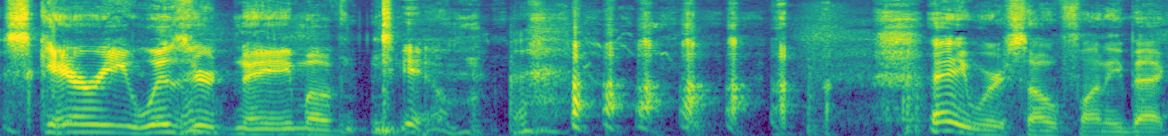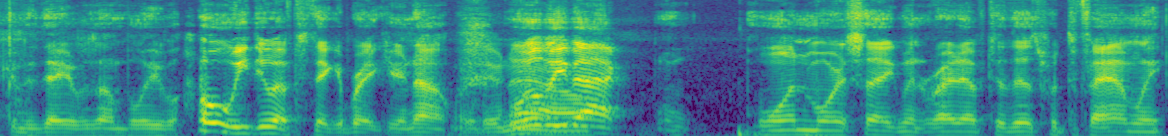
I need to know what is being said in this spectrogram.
scary wizard name of Tim. they were so funny back in the day. It was unbelievable. Oh, we do have to take a break here now. We do We'll be back. One more segment right after this with the family.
